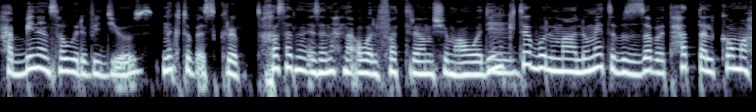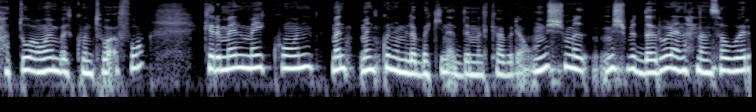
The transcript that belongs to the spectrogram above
حابين نصور videos نكتب سكريبت خاصة إذا نحن أول فترة مش معودين م. اكتبوا المعلومات بالضبط حتى ال comma حطوها وين بدكم توقفوا. كرمال ما يكون ما نكون ملبكين قدام الكاميرا ومش م... مش بالضرورة نحن نصور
